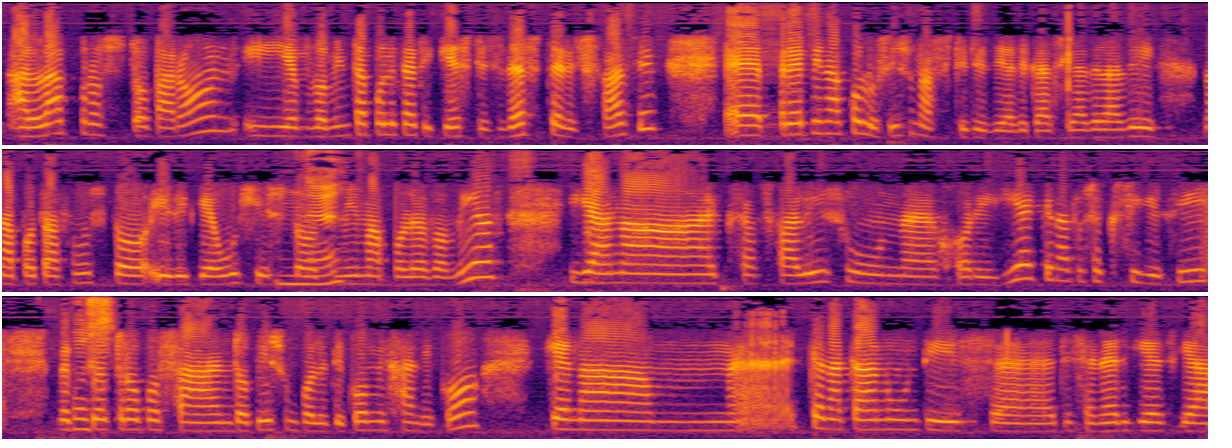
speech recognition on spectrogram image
αλλά προς το παρόν οι 70 πολυκατοικίες της δεύτερης φάσης ε, πρέπει να ακολουθήσουν αυτή τη διαδικασία, δηλαδή να αποταθούν στο, οι δικαιούχοι στο ναι. τμήμα πολεοδομίας για να εξασφαλίσουν ε, χορηγία και να τους εξηγηθεί με ποιο τρόπο θα εντοπίσουν πολιτικό μηχανικό και να, ε, και να κάνουν τις, ε, τις ενέργειες για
